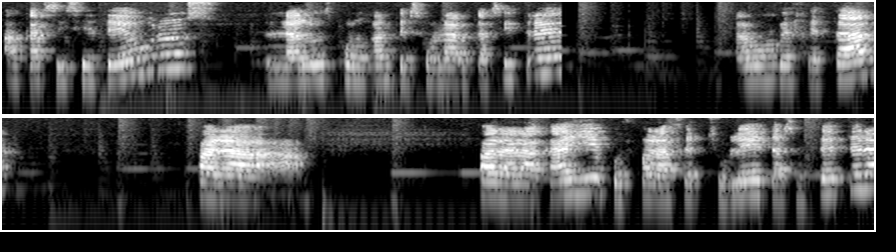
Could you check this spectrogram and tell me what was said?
a casi 7 euros, la luz colgante solar casi 3, carbón vegetal para, para la calle, pues para hacer chuletas, etcétera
